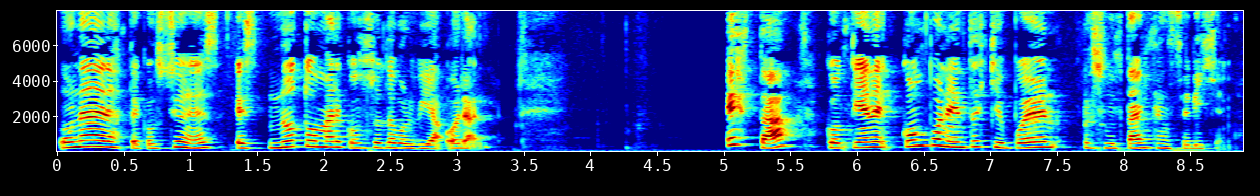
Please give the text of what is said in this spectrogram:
Una de las precauciones es no tomar consulta por vía oral. Esta contiene componentes que pueden resultar cancerígenos.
